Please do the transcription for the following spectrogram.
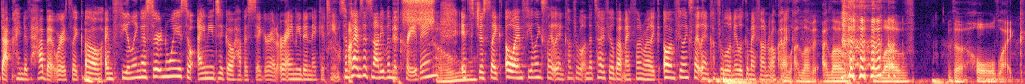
that kind of habit where it's like, Mm-hmm. oh, I'm feeling a certain way, so I need to go have a cigarette or I need a nicotine. Sometimes it's not even the it's craving; so- it's just like, oh, I'm feeling slightly uncomfortable, and that's how I feel about my phone. Where like, oh, I'm feeling slightly uncomfortable. Let me look at my phone real quick. I love it. I love I love the whole like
